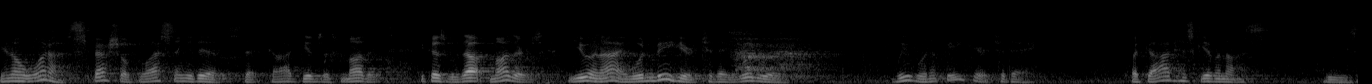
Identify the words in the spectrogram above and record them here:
You know what a special blessing it is that God gives us mothers because without mothers, you and I wouldn't be here today, would we? We wouldn't be here today. But God has given us these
